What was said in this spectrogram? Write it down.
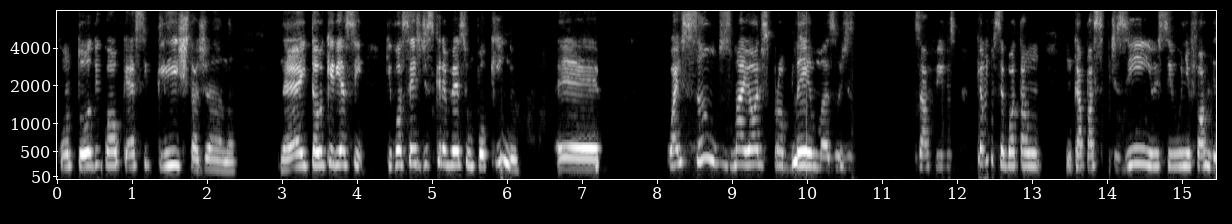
com todo e qualquer ciclista, Jana. Né? Então, eu queria assim, que vocês descrevessem um pouquinho é, quais são os maiores problemas, os desafios. Porque você botar um, um capacetezinho e se uniforme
